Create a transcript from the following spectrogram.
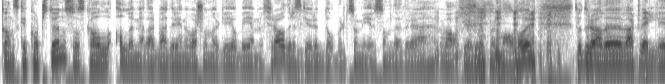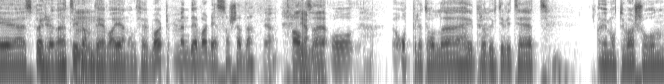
ganske kort stund så skal alle medarbeidere i Innovasjon Norge jobbe hjemmefra, og dere skal gjøre dobbelt så mye som det dere gjør i et normalår, så tror jeg det hadde vært veldig spørrende til om mm. det var gjennomførbart. Men det var det som skjedde. Alle å opprettholde høy produktivitet, høy motivasjon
